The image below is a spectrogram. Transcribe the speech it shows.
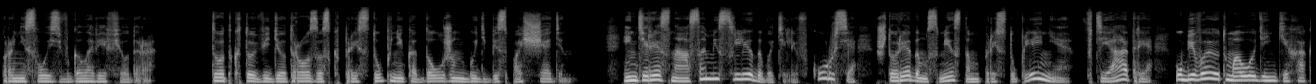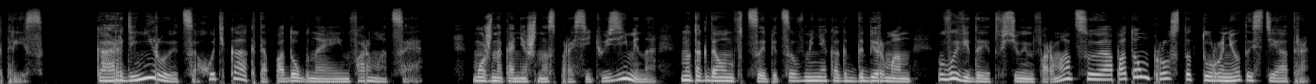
пронеслось в голове Федора. Тот, кто ведет розыск преступника, должен быть беспощаден. Интересно, а сами следователи в курсе, что рядом с местом преступления, в театре, убивают молоденьких актрис? Координируется хоть как-то подобная информация? Можно, конечно, спросить у Зимина, но тогда он вцепится в меня как доберман, выведает всю информацию, а потом просто турнет из театра.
